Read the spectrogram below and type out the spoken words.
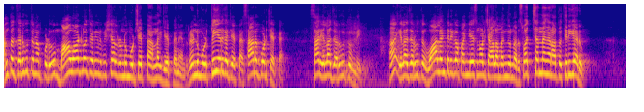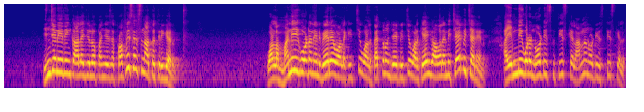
అంత జరుగుతున్నప్పుడు మా వార్డులో జరిగిన విషయాలు రెండు మూడు చెప్పా అన్నకు చెప్పాను నేను. రెండు మూడు క్లియర్గా చెప్పాను సార్కి కూడా చెప్పాను సార్ ఇలా జరుగుతుంది. ఇలా జరుగుతుంది. వాలంటరీగా పనిచేసిన వాళ్ళు చాలామంది ఉన్నారు. స్వచ్ఛందంగా నాతో తిరిగారు. ఇంజనీరింగ్ కాలేజీలో పనిచేసే ప్రొఫెసర్స్ నాతో తిరిగారు. వాళ్ళ మనీ కూడా నేను వేరే వాళ్ళకి ఇచ్చి వాళ్ళ పెత్తనం చేపించి వాళ్ళకి ఏం కావాలని చేపించాను నేను. అవన్నీ కూడా నోటీస్కి తీసుకెళ్ళి అన్న నోటీస్ తీసుకెళ్ళి.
